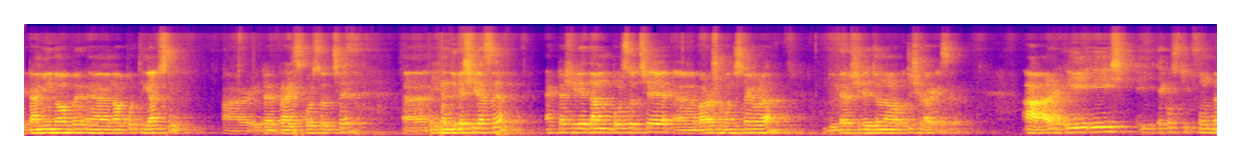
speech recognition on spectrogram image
এটা আমি নব- নবপুর থেকে আসছি আর এটার প্রাইস পড়ছে হচ্ছে এখানে দুইটা সিট আছে। একটা সিটের দাম পড়ছে হচ্ছে বারোশো পঞ্চাশ টাকা করে। দুইটা সিটের জন্য আমার পঁচিশশো টাকা গেছে। আর এই এই অ্যাকোস্টিক ফোনটা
